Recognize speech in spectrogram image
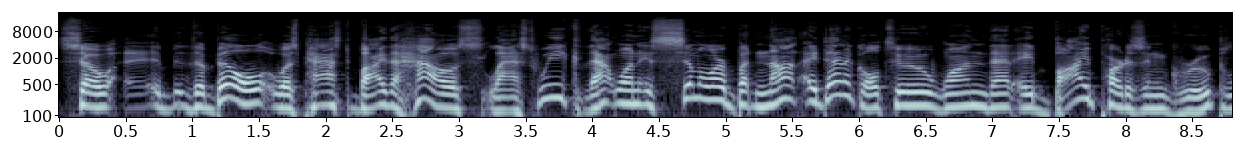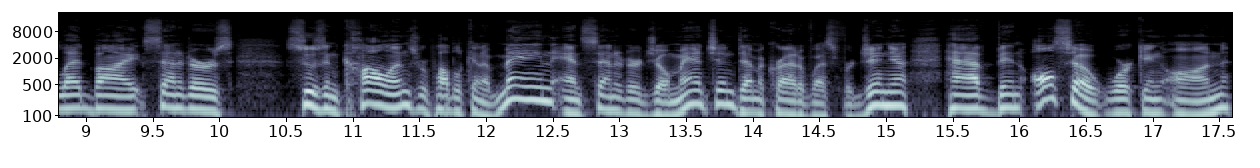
So uh, the bill was passed by the House last week. That one is similar but not identical to one that a bipartisan group led by Senators Susan Collins, Republican of Maine, and Senator Joe Manchin, Democrat of West Virginia, have been also working on.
